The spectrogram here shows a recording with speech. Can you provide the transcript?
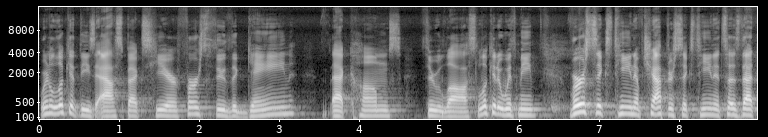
We're going to look at these aspects here, first through the gain that comes through loss. Look at it with me. Verse 16 of chapter 16, it says that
